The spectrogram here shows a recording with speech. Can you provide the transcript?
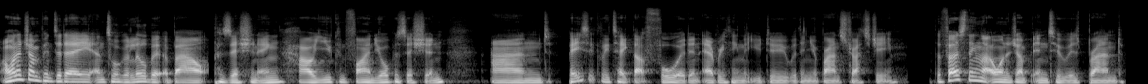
I want to jump in today and talk a little bit about positioning, how you can find your position, and basically take that forward in everything that you do within your brand strategy. The first thing that I want to jump into is brand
